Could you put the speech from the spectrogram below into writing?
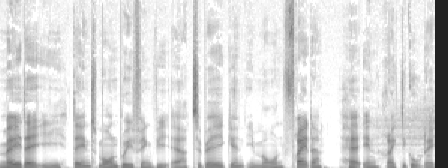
med i dag i dagens morgenbriefing. Vi er tilbage igen i morgen fredag. Ha' en rigtig god dag.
